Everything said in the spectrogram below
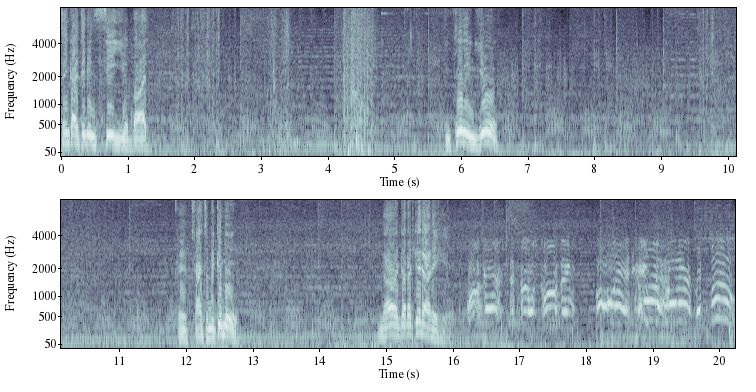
Think I didn't see you, bud. Including you. Okay, trying to make a move. Now I gotta get out of here. Walker, the tunnel's closing. Fall in. Come on, runner. Let's move.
